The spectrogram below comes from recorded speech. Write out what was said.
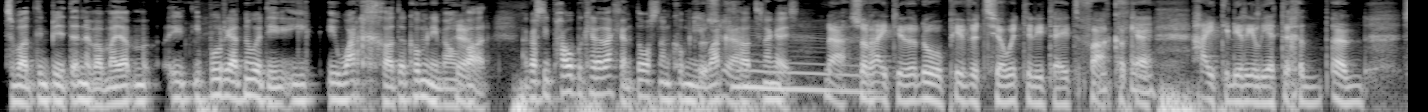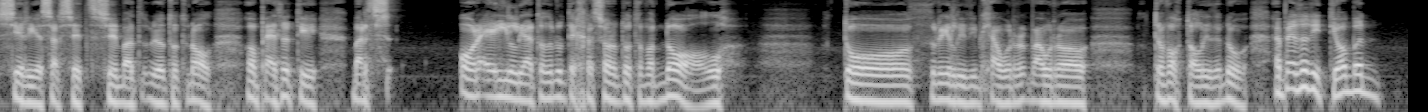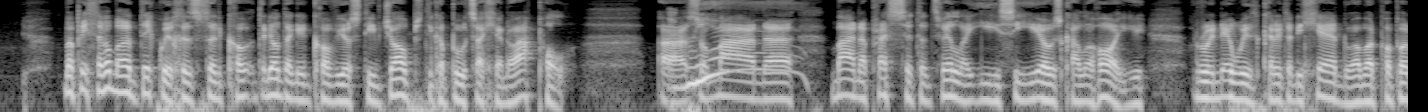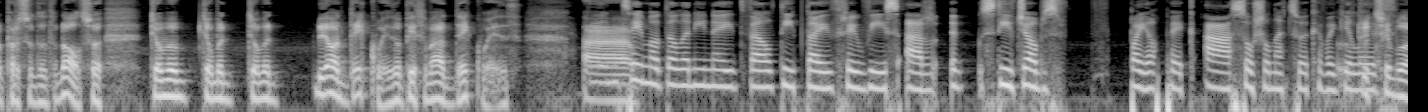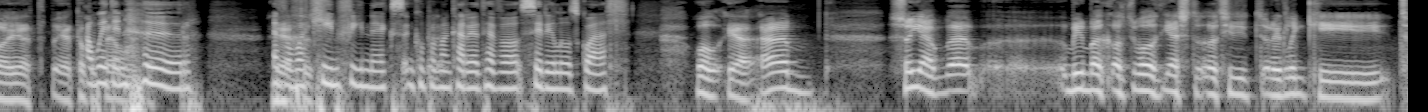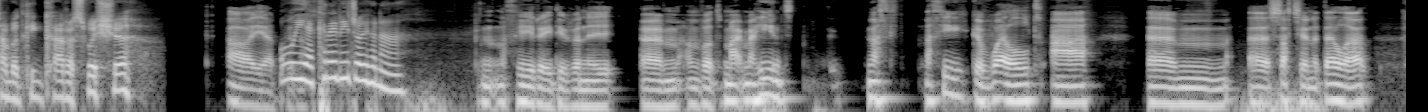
tywod, ddim byd yn efo mae, i, i bwriad nhw ydy i, i warchod y cwmni mewn yeah. ffordd. Ac os di pawb yn cyrraedd allan, dos na'n cwmni i warchod, yeah. na gais. Na, so rhaid iddyn nhw pivotio wedyn i dweud, ffac, oce, okay. okay. rhaid i ni rili really edrych yn, yn serious ar sut sy'n ma'n dod yn ôl. O peth ydy, mae'r o'r eiliad oedd nhw'n dechrau sôn am dod o fod nôl doedd really ddim llawer fawr o dyfodol iddyn nhw. A beth ydy, diolch yn... Mae pethau fel ma'n digwydd, chys da ni ond angen cofio Steve Jobs di cael bwt allan o Apple. Uh, oh, so yeah. mae yna ma, na precedent fel i CEOs cael y hoi rwy'n newydd cael ei lle nhw a mae'r person dod yn ôl so diolch yn digwydd o pethau ma'n digwydd Dwi'n teimlo dylen ni wneud fel deep dive rhyw fus ar Steve Jobs biopic a social network efo'i gilydd. Dwi'n teimlo, ie. Yeah, a wedyn her efo yeah, Joaquin Phoenix yn cwpa ma'n cariad hefo Cyril Lewis gwell. Wel, ie. Yeah, um, so, ie. Yeah, um, Mi'n ma, oedd ti'n meddwl, yes, ti wedi rhoi link i tamad gyn Cara swisher? O, ie. O, ie, creu ni drwy hwnna. Nath hi reid i fyny Um, am fod, mae, mae hi'n... Nath, nath hi gyfweld a um, uh, Satya Nadella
